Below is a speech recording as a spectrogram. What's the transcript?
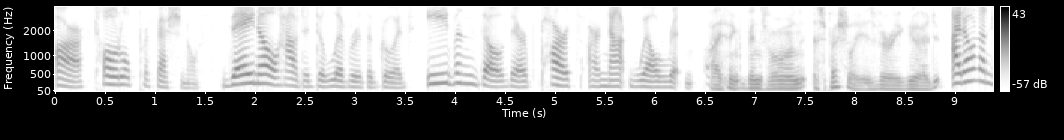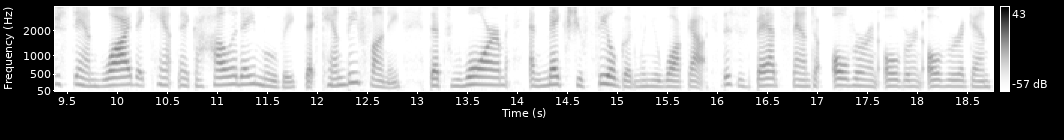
are total professionals. They know how to deliver the goods, even though their parts are not well written. I think Vince Vaughn, especially, is very good. I don't understand why they can't make a holiday movie that can be funny, that's warm, and makes you feel good when you walk out. This is Bad Santa over and over and over again.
